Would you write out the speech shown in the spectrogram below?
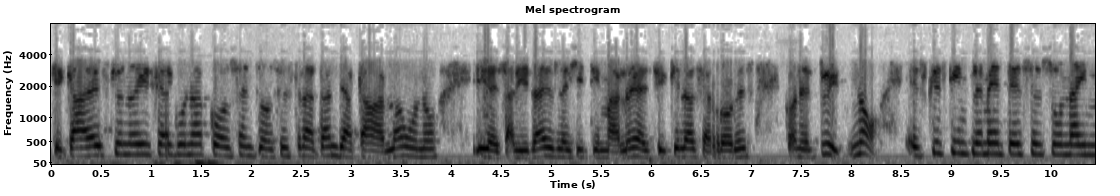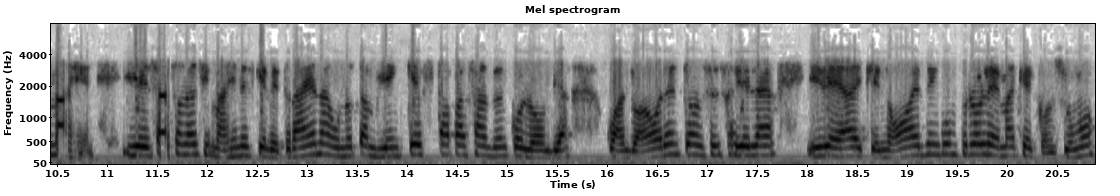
que cada vez que uno dice alguna cosa, entonces tratan de acabarlo a uno y de salir a deslegitimarlo y a decir que los errores con el tweet. No, es que simplemente eso es una imagen y esas son las imágenes que le traen a uno también qué está pasando en Colombia cuando ahora entonces hay la idea de que no haber ningún problema, que el consumo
